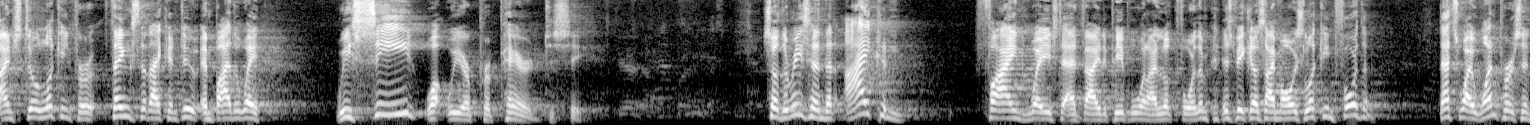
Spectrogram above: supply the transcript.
I'm still looking for things that I can do. And by the way, we see what we are prepared to see. So the reason that I can find ways to add value to people when I look for them is because I'm always looking for them. That's why one person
